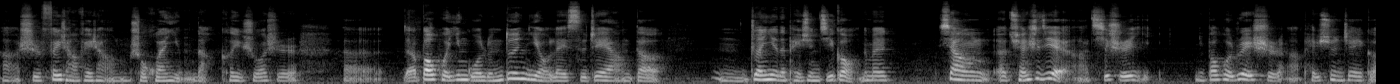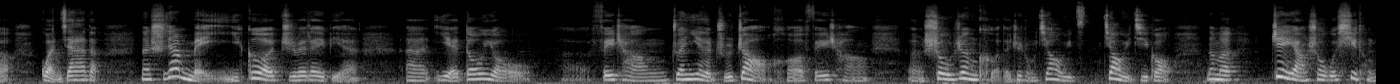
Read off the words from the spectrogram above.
啊是非常非常受欢迎的，可以说是。呃呃，包括英国伦敦也有类似这样的，嗯，专业的培训机构。那么，像呃全世界啊，其实你包括瑞士啊，培训这个管家的，那实际上每一个职位类别，呃，也都有呃非常专业的执照和非常呃受认可的这种教育教育机构。那么，这样受过系统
